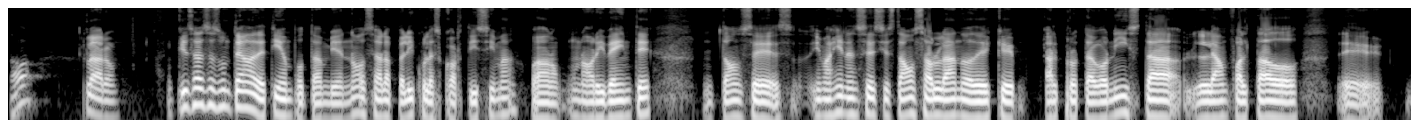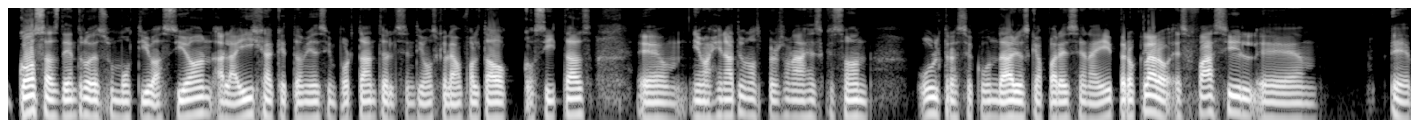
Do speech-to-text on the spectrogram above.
¿no? Claro. Quizás es un tema de tiempo también, ¿no? O sea, la película es cortísima, bueno, una hora y veinte entonces, imagínense si estamos hablando de que al protagonista le han faltado eh, cosas dentro de su motivación, a la hija que también es importante, sentimos que le han faltado cositas. Em, imagínate unos personajes que son ultra secundarios que aparecen ahí. Pero claro, es fácil eh, eh,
